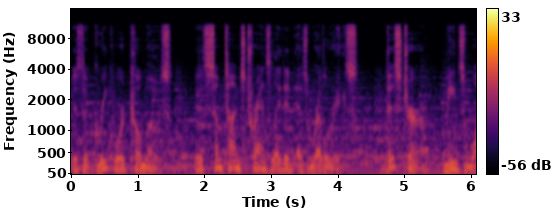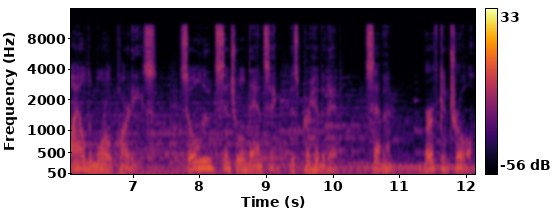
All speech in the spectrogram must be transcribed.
is the Greek word komos. It is sometimes translated as revelries. This term means wild immoral parties. So lewd sensual dancing is prohibited. 7. Birth control.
